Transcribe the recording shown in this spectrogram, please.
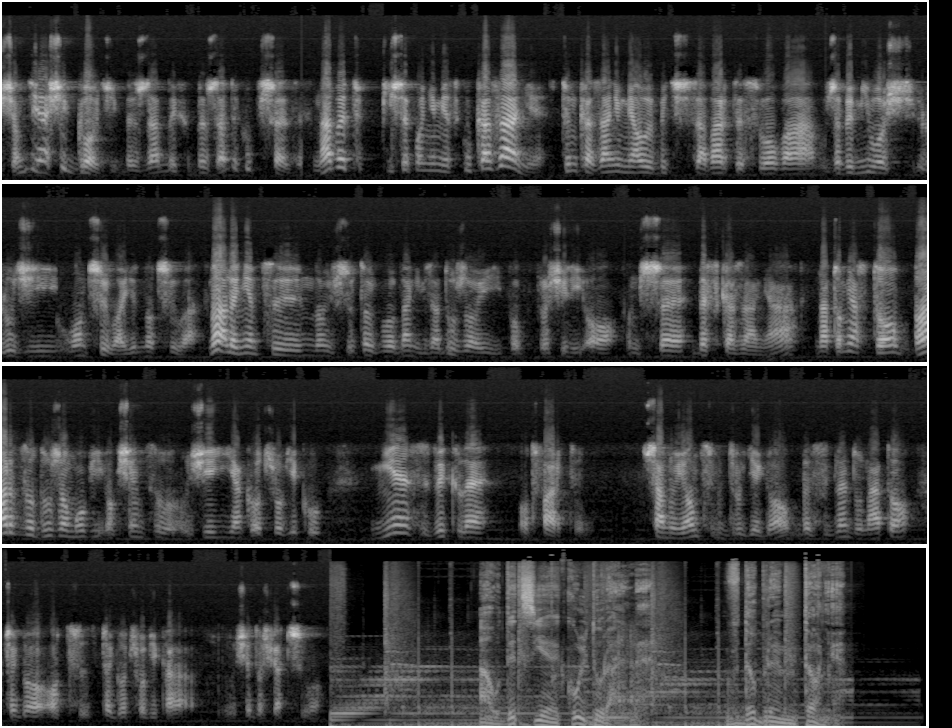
I ksiądz się godzi, bez żadnych, bez żadnych uprzedzeń. Nawet pisze po niemiecku kazanie. W tym kazaniu miały być zawarte słowa, żeby miłość ludzi łączyła, jednoczyła. No ale Niemcy, no już to było dla nich za dużo i poprosili o mszę bez kazania. Natomiast to bardzo dużo mówi o księdzu Ziei jako o człowieku niezwykle otwartym szanującym drugiego bez względu na to, czego od tego człowieka się doświadczyło. Audycje kulturalne w dobrym tonie.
